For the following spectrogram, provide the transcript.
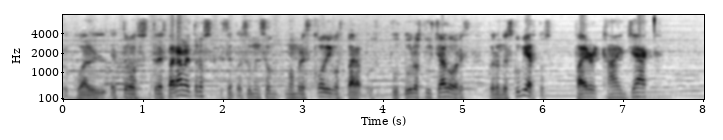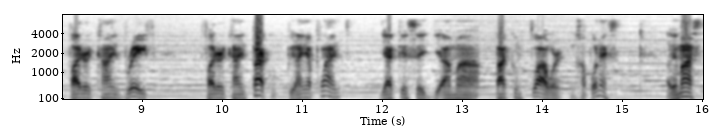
Lo cual, estos tres parámetros, que se presumen son nombres códigos para fu- futuros luchadores, fueron descubiertos. Fighter Kind Jack, Fighter Kind Brave, Fighter Kind Paco, Piranha Plant, ya que se llama Pacum Flower en japonés. Además,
